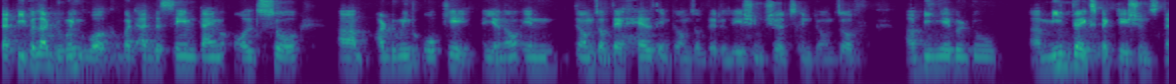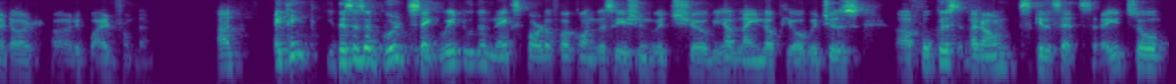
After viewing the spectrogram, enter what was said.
that people are doing work, but at the same time also um, are doing okay. You know, in terms of their health, in terms of their relationships, in terms of uh, being able to uh, meet the expectations that are uh, required from them. Uh, I think this is a good segue to the next part of our conversation, which uh, we have lined up here, which is uh, focused around skill sets, right? So,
